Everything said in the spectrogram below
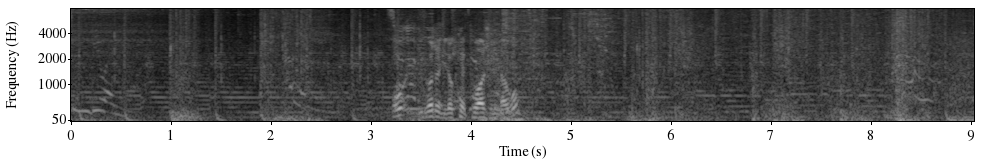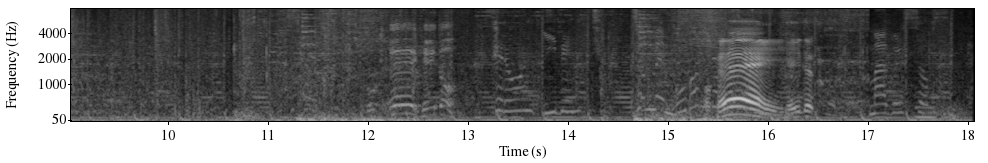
준비 완료. 어? 이거를 이렇게 도와준다고? 오케이 게이더. 새로운 이벤트. 정말 모범 오케이 게이드. 막을 수 없습니다.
